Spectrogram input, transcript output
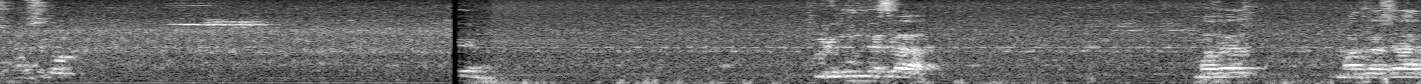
সমাজসেবক। মাদ্রাসার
